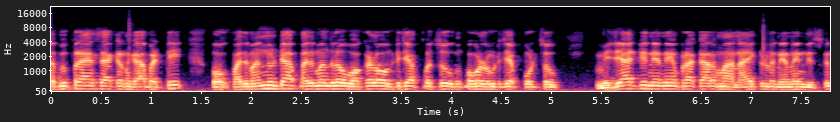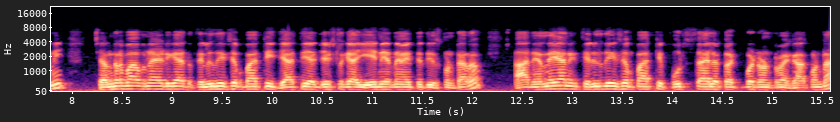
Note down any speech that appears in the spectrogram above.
అభిప్రాయ సేకరణ కాబట్టి ఒక పది మంది ఉంటే ఆ పది మందిలో ఒకళ్ళు ఒకటి చెప్పొచ్చు ఇంకొకళ్ళు ఒకటి చెప్పొచ్చు. మెజారిటీ నిర్ణయం ప్రకారం మా నాయకులు నిర్ణయం తీసుకుని చంద్రబాబు నాయుడు గారు తెలుగుదేశం పార్టీ జాతీయ అధ్యక్షులుగా ఏ నిర్ణయం అయితే తీసుకుంటారో ఆ నిర్ణయానికి తెలుగుదేశం పార్టీ పూర్తి స్థాయిలో కట్టుబడి ఉండటమే కాకుండా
